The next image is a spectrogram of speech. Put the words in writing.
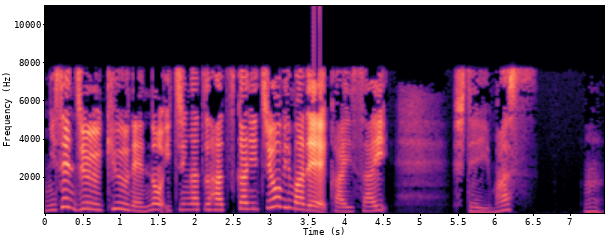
2019年の1月20日日曜日まで開催しています。うん。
